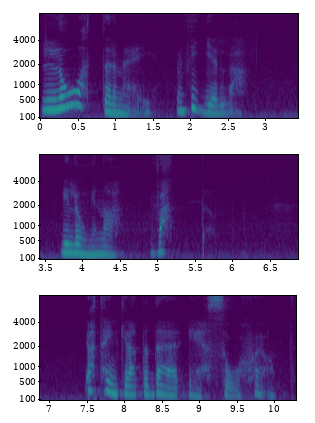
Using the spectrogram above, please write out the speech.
låter mig vila vid lugna vatten. Jag tänker att det där är så skönt.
